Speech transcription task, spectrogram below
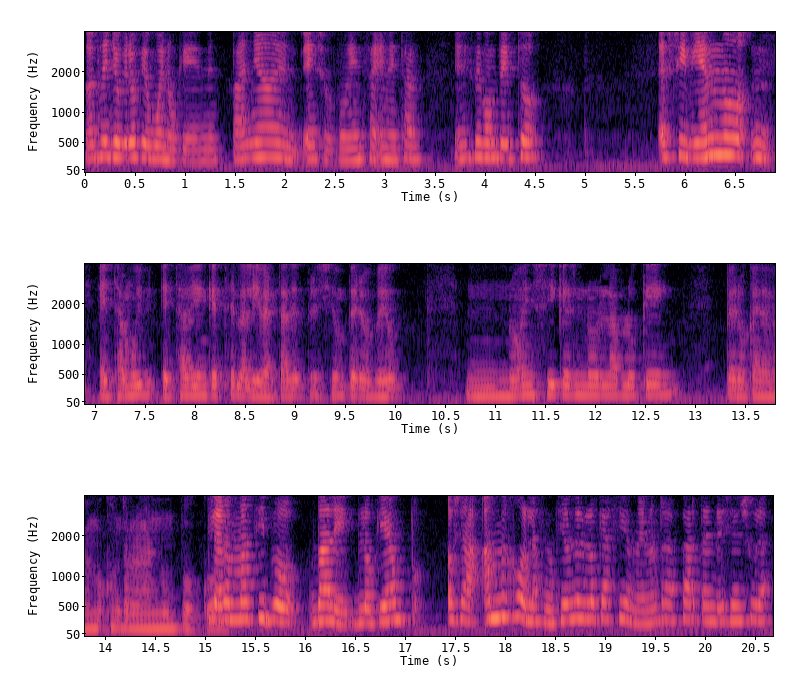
Entonces yo creo que bueno, que en España, en eso, con esta- en, esta, en este contexto, si bien no... está, muy, está bien que esté la libertad de expresión, pero veo no en sí que nos la bloqueen, pero que debemos controlarnos un poco. Claro, es más tipo, vale, bloquea un po- O sea, haz mejor la función de bloqueación en otras partes de censura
